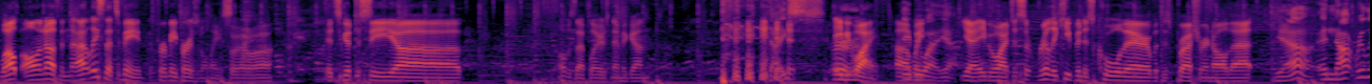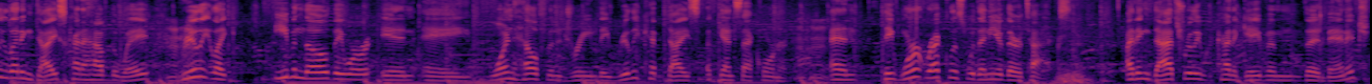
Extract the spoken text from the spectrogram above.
well, all or nothing. At least that's me, for me personally. So uh, it's good to see. Uh, what was that player's name again? Dice? ABY. Uh, wait. ABY, yeah. Yeah, ABY. Just really keeping his cool there with his pressure and all that. Yeah, and not really letting Dice kind of have the way. Mm-hmm. Really, like, even though they were in a one health in a dream, they really kept Dice against that corner. And they weren't reckless with any of their attacks. I think that's really what kind of gave him the advantage,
